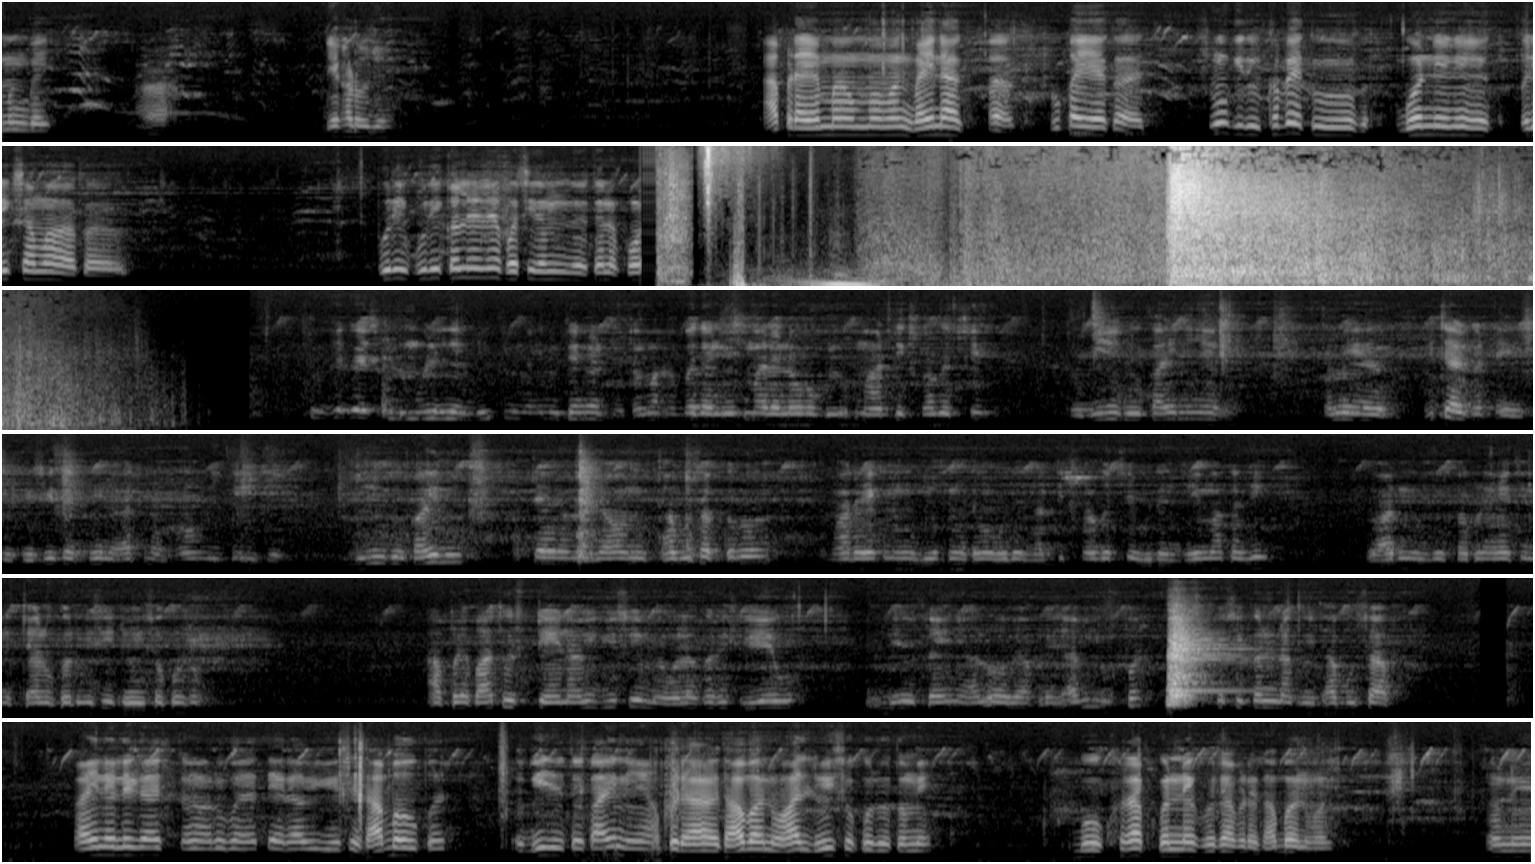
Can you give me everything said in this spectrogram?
હેમંતભાઈ. હા. દેખાડવું જોઈએ આપણા હેમંતભાઈના પપ્પાએ એક શું કીધું ખબર તું? બોર્ડની પરીક્ષામાં પૂરી પૂરી કરી લે પછી તમને તેને ફોન તો હે guys, good morning and welcome to my new channel. તો તમારા બધાનું એક મારા નવા બ્લોગમાં હાર્દિક સ્વાગત છે તો બીજું તો કાંઈ નહીં તમે વિચાર કરતા હશો કે સીધા કોઈના હાથમાં ઘઉં નીકળી છે બીજું તો કાંઈ નહીં અત્યારે અમે જવાનું ધાબુ સાફ કરવા મારા એક નવા બ્લોગમાં તમારું બધાનું હાર્દિક સ્વાગત છે બધાને જય માતાજી તો આજનું બ્લોગ આપણે અહીંથી ચાલુ કરવી છે જોઈ શકો છો આપણે પાછું સ્ટેન્ડ આવી ગયું છે મેં ઓલા ઘરેથી લઈ આવ્યો બે કંઈ નહીં હાલો હવે આપણે આવી ઉપર પછી કરી નાખવી ધાબુ સાફ ફાઇનલી ગાઈસ તમારો ભાઈ અત્યારે આવી ગયો છે ધાબા ઉપર. તો બીજું તો કાંઈ નહીં, આપણે આ ધાબાનો હાલ જોઈ શકો છો તમે. બહુ ખરાબ કરી નાખ્યો છે આપણે ધાબાનો હાલ. અને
